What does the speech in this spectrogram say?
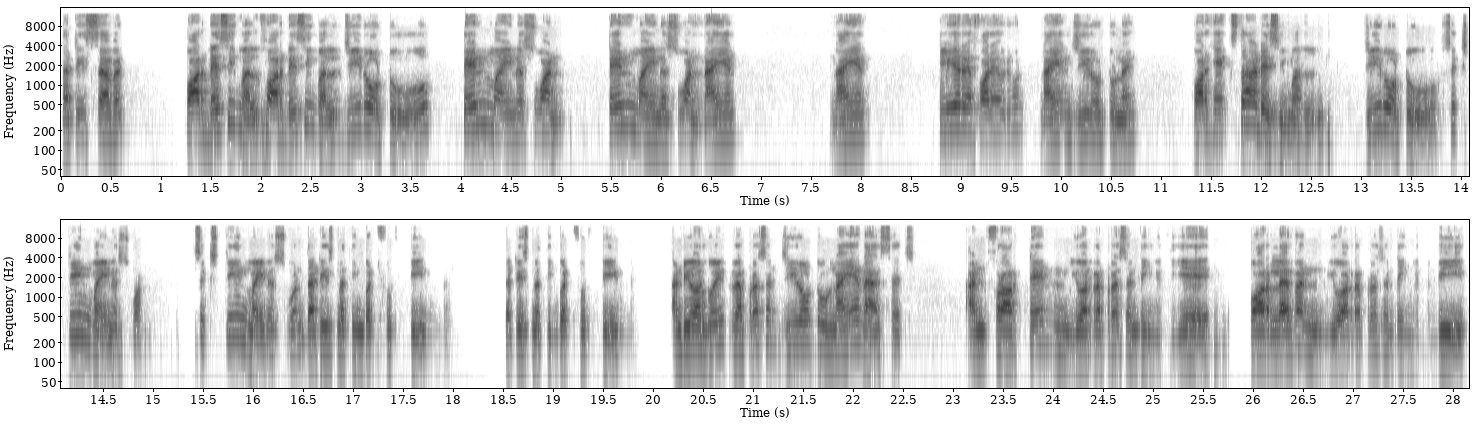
That is 7. For decimal, for decimal 0 to 10 minus 1. 10 minus 1. 9. 9 clear for everyone? 9 0 to 9 for hexadecimal 0 to 16 minus 1 16 minus 1 that is nothing but 15 that is nothing but 15 and you are going to represent 0 to 9 as such. And for 10 you are representing with a. For 11 you are representing with b.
